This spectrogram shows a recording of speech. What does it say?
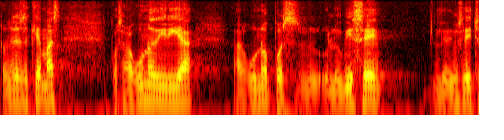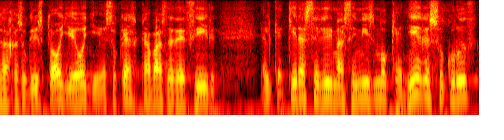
con esos esquemas, pues alguno diría, alguno pues le hubiese, le hubiese dicho a Jesucristo, oye, oye, eso que acabas de decir, el que quiera seguirme a sí mismo, que niegue su cruz,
